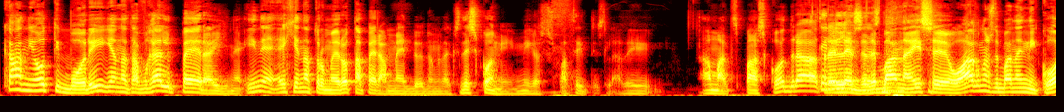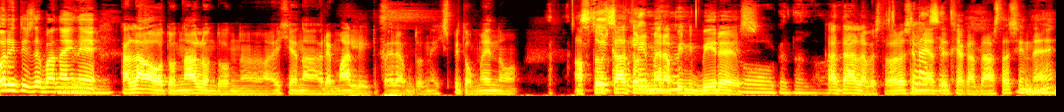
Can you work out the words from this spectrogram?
κάνει ό,τι μπορεί για να τα βγάλει πέρα. Είναι, είναι, έχει ένα τρομερό ταπεραμέντο εντωμεταξύ. Δεν σηκώνει η μίγα στο σπαθί της. Δηλαδή, άμα της πας κόντρα, Τελείωσες, τρελαίνεται. Δεν ναι. πάει να είσαι ο άγνωστος, δεν πάει να είναι η κόρη της, δεν πάει να είναι. Καλά, ο τον άλλον τον ε, έχει ένα ρεμάλι εκεί πέρα που τον έχει σπιτωμένο. Αυτός σχέση κάθε που όλη λέμε, μέρα ναι. πίνει μπύρες. Ω, κατάλαβα. Κατάλαβες τώρα σε μια Classic. τέτοια κατάσταση, ναι.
